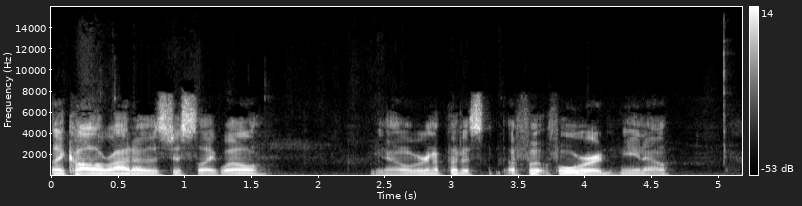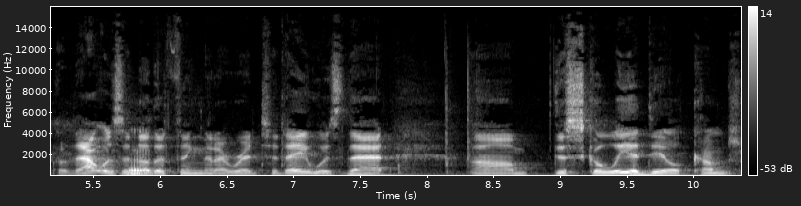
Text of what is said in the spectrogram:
like Colorado is just like, well, you know, we're gonna put a foot forward. You know, So that was another thing that I read today was that um, this Scalia deal comes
